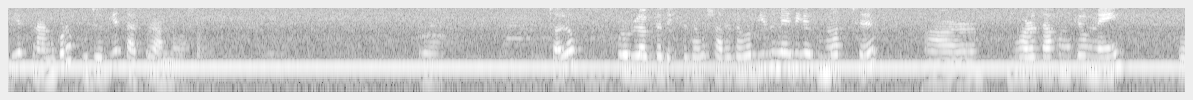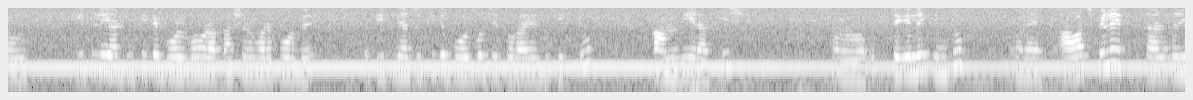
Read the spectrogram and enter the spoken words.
দিয়ে স্নান করে পুজো দিয়ে তারপর রান্না বসাবো। তো চলো, পুরো ব্লগটা দেখতে থাকো, সাথে থাকো। দিদুন এইদিকে ঘুমাচ্ছে, আর ঘরে তো এখন কেউ নেই। তো, তিতলি আর জুথিকে বলব, ওরা পাশের ঘরে পড়বে। তিতলি জুথিকে বলব যে তোরা এদিকে একটু কাম দিয়ে রাখিস। উঠতে গেলেই কিন্তু মানে আওয়াজ পেলে তাড়াতাড়ি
